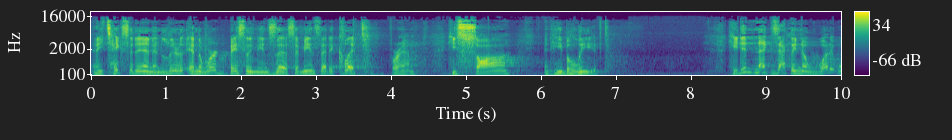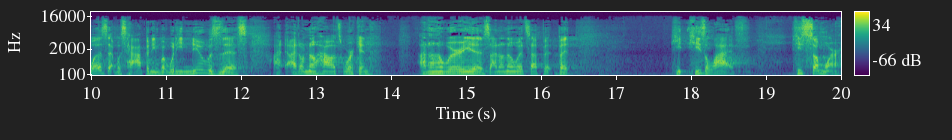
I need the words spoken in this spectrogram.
And he takes it in, and, literally, and the word basically means this it means that it clicked for him. He saw and he believed. He didn't exactly know what it was that was happening, but what he knew was this I, I don't know how it's working. I don't know where he is. I don't know what's up, but he, he's alive. He's somewhere.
